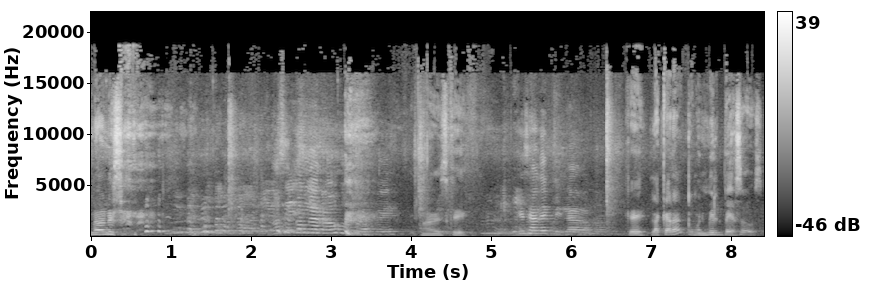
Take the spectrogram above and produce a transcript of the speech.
no, no es... No se ponga rojo, profe. Ah, es que... Que se ha depilado. ¿Qué? ¿La cara? Como en mil pesos.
